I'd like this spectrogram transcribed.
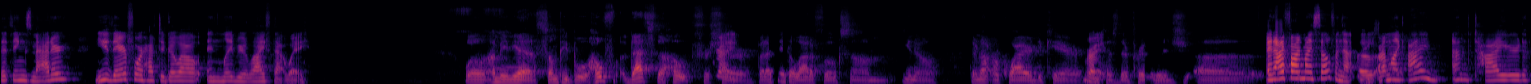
that things matter, you therefore have to go out and live your life that way. Well, I mean, yeah, some people hope that's the hope for Right. sure. But I think a lot of folks, um, you know, they're not required to care Right. because their privilege uh, And I find myself in that boat. I'm like. I I'm tired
